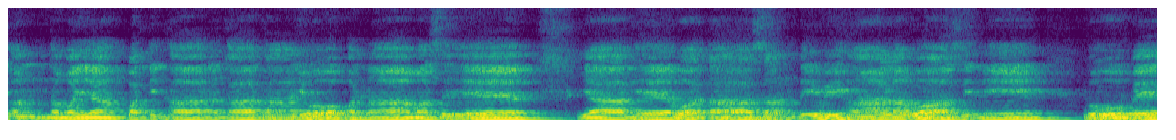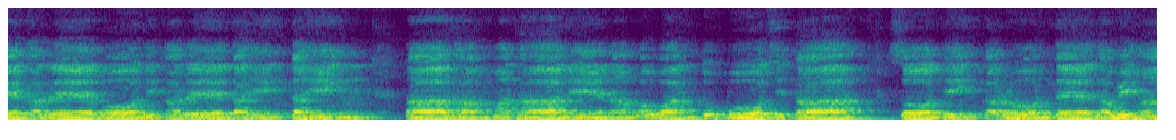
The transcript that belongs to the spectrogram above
หันธมยังปฏิทานคาทายโยปนามเสยาเทวตาสันติวิหารวาสินีทูเปคะเรโพธิคะเรตหิงตหิง ตาธรรมทานเนนะภวันตุปูชิตา โสติงกโรนเตทวิหา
